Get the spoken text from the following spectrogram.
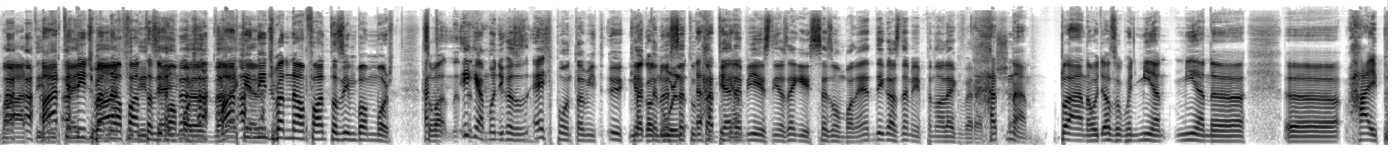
Martin, Martin egy- nincs benne a fantaziban most. Martin nincs benne a fantazimban most. Hát Szóval igen, mondjuk az az egy pont, amit ők a ketten össze tudtak hát gerebjézni az egész szezonban eddig, az nem éppen a legveretesebb. Hát nem. Pláne, hogy azok, hogy milyen, milyen uh, uh, hype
